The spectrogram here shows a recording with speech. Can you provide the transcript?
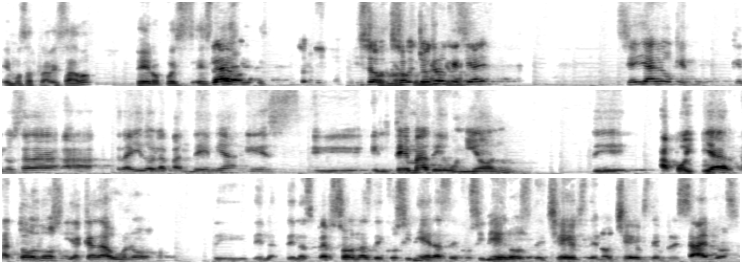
hemos atravesado, pero pues... es claro, yo creo que, si, hay, si hay algo que que nos ha, traído la pandemia es eh, el tema de unión, de apoyar a todos y a cada uno de, las personas, de cocineras, de cocineros, de chefs, de no chefs, de empresarios.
